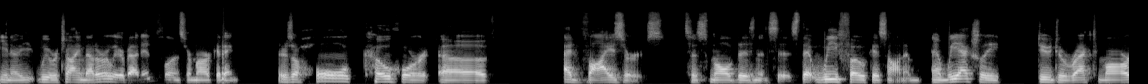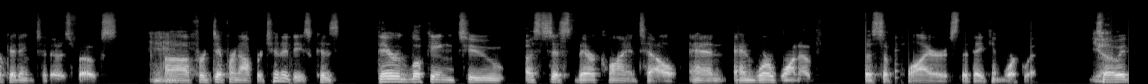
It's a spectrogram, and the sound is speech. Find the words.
you know, we were talking about earlier about influencer marketing. There's a whole cohort of advisors to small businesses that we focus on. And, and we actually do direct marketing to those folks mm-hmm. uh, for different opportunities because they're looking to assist their clientele and and we're one of the suppliers that they can work with yeah. so it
